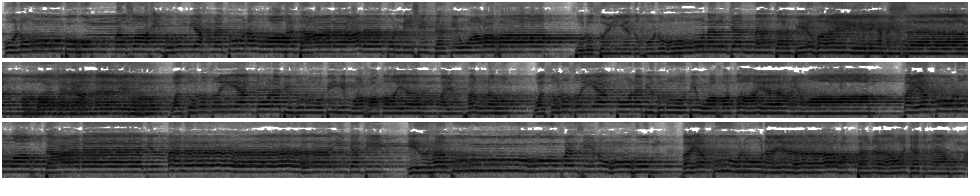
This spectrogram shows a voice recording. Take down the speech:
قلوبهم مصاحفهم يحمدون الله تعالى على كل شدة ورخاء. ثلث يدخلون الجنة بغير حساب. اللهم اجعلنا منهم. وثلث يأتون بذنوبهم وخطاياهم فيغفر لهم. وثلث يأتون بذنوب وخطايا عظام. فيقول الله تعالى للملائكة اذهبوا فيقولون يا ربنا وجدناهم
